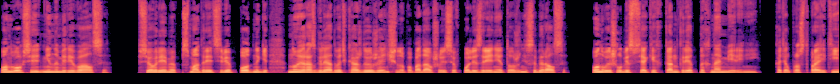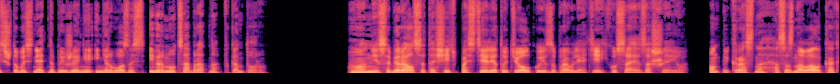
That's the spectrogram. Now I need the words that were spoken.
Он вовсе не намеревался все время смотреть себе под ноги, но и разглядывать каждую женщину, попадавшуюся в поле зрения, тоже не собирался. Он вышел без всяких конкретных намерений. Хотел просто пройтись, чтобы снять напряжение и нервозность и вернуться обратно в контору. Он не собирался тащить в постель эту телку и заправлять ей, кусая за шею. Он прекрасно осознавал, как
